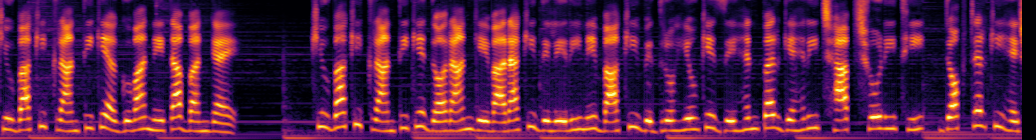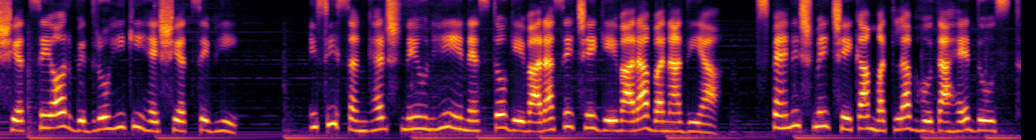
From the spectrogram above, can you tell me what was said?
क्यूबा की क्रांति के अगुवा नेता बन गए। क्यूबा की क्रांति के दौरान गेवारा की दिलेरी ने बाकी विद्रोहियों के जेहन पर गहरी छाप छोड़ी थी, डॉक्टर की हैसियत से और विद्रोही की हैसियत से भी। इसी संघर्ष ने उन्हें एनेस्तो गेवारा से चे गेवारा बना दिया। स्पेनिश में चे का मतलब होता है दोस्त।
